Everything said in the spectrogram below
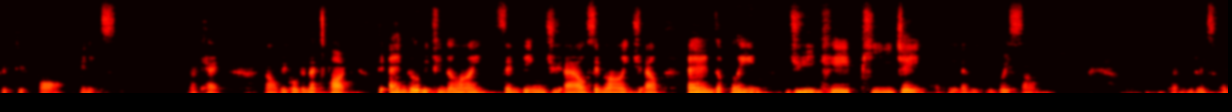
54 minutes. Okay now we go to the next part. The angle between the line same thing GL same line GL and the plane GKPJ okay let me erase some. Let me erase it.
